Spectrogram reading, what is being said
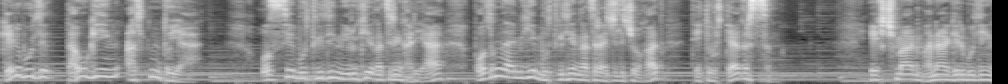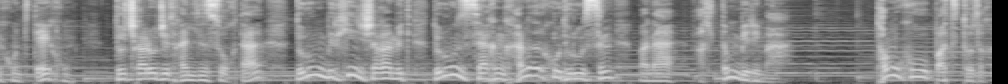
Гэр бүл давгийн алтан туяа. Улсын бүртгэлийн ерөнхий газрын харьяа Булган аймгийн бүртгэлийн газар ажиллаж байгаад тэдвэртэй гарсан. Игч маань манай гэр бүлийн хүндтэй хүн 40 гаруй жил ханилан суухдаа дөрвөн бэрхийн шагаа мэд дөрвөн сайхан хангар хүү төрүүлсэн манай алтан бэр юм аа. Том хүү бат тулга.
